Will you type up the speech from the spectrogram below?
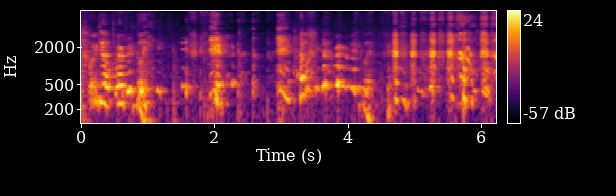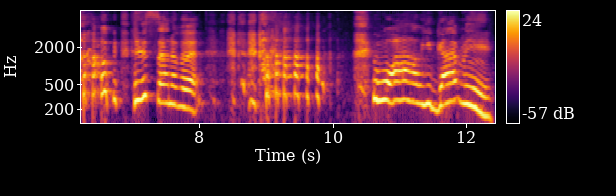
That worked out perfectly. that worked out perfectly. this son of a. wow, you got me!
